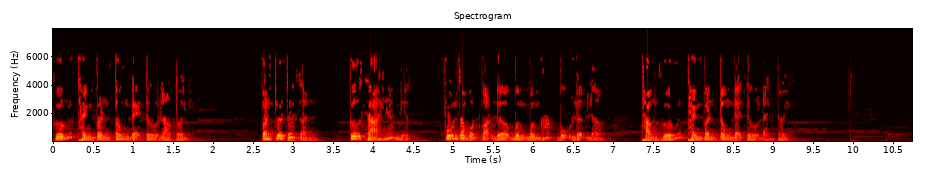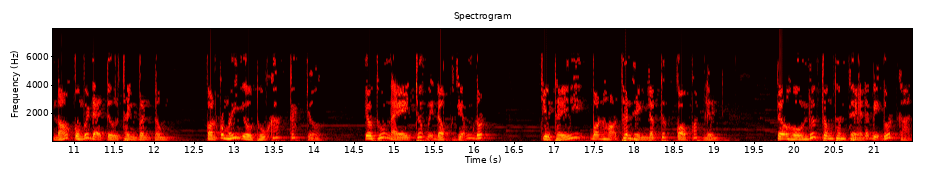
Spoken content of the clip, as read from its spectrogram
Hướng thành vân tông đệ tử lao tới. Còn chưa tới gần Cự xà hé miệng Phun ra một ngọn lửa bừng bừng hắc vụ lượn lờ Thẳng hướng thành vân tông đệ tử đánh tới nó cùng với đệ tử Thanh Vân Tông, Còn có mấy yêu thú khác cách trở. Yêu thú này trước bị độc diễm đốt, Chỉ thấy bọn họ thân hình lập tức co quắp lên. Tựa hồ nước trong thân thể đã bị đốt cạn,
